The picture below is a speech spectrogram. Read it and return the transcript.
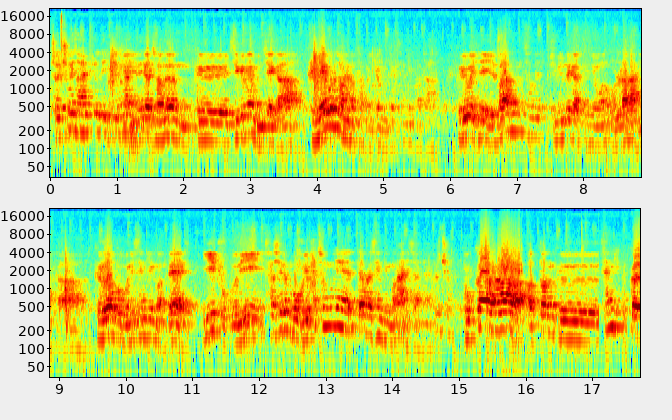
절충해서 할 필요도 있긴 네, 한데 그러니까 저는 그 지금의 문제가 금액으로 정해놓다 보니까 문제가 거다. 그리고 이제 일반 주민들 같은 경우는 올라가니까 그런 부분이 생긴 건데 이 부분이 사실은 뭐 우리 화천궁예 때문에 생긴 건 아니잖아요. 그렇죠. 국가가 어떤 그 생기 국가의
